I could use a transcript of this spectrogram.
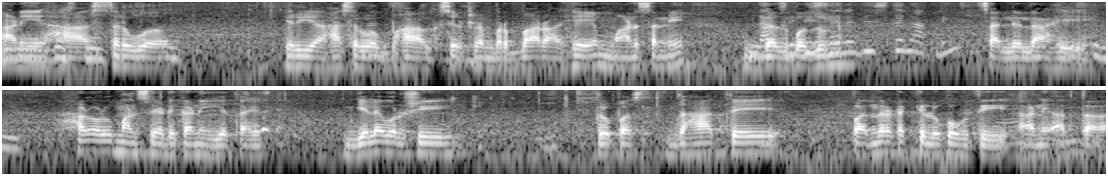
आणि हा सर्व एरिया हा सर्व भाग सेक्टर नंबर बारा हे माणसांनी गजबजून चाललेलं आहे. हळूहळू माणसं या ठिकाणी येत आहेत. गेल्या वर्षी जवळपास दहा ते पंधरा टक्के लोक होती आणि आत्ता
